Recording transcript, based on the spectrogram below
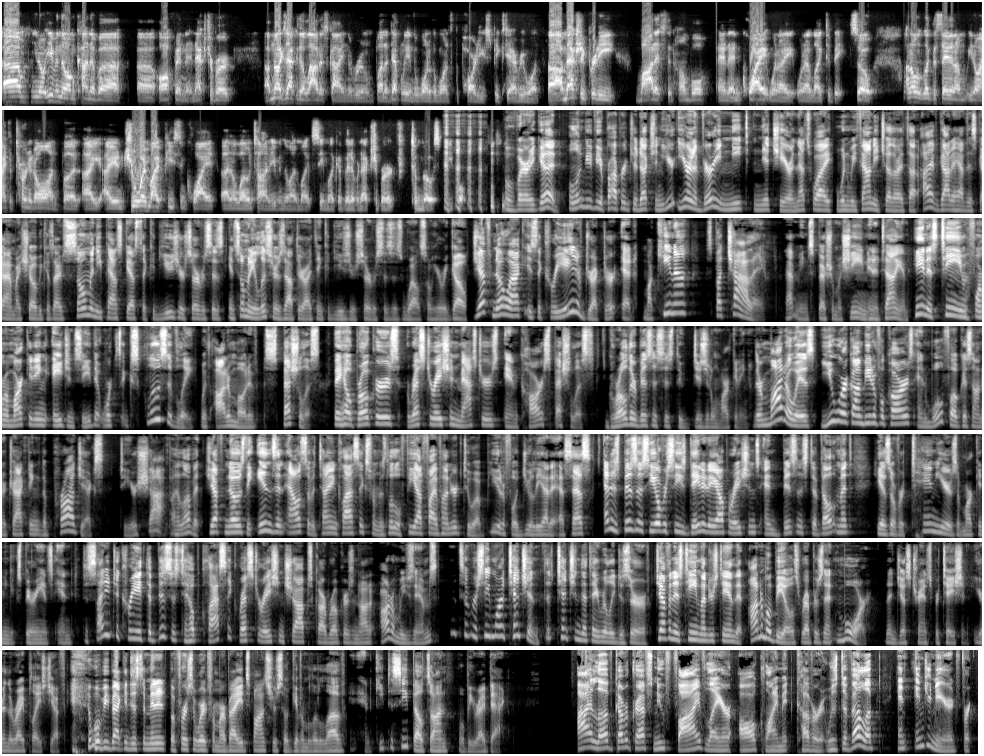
Um, you know, even though I'm kind of a, uh, often an extrovert, I'm not exactly the loudest guy in the room, but I'm definitely in the one of the ones at the party who speaks to everyone. Uh, I'm actually pretty modest and humble and, and quiet when I when I like to be. So I don't like to say that I'm, you know, I have to turn it on, but I, I enjoy my peace and quiet and alone time, even though I might seem like a bit of an extrovert to most people. well, very good. Well, let me give you a proper introduction. You're, you're in a very neat niche here. And that's why when we found each other, I thought, I've got to have this guy on my show because I have so many past guests that could use your services and so many listeners out there I think could use your services as well. So here we go. Jeff Nowak is the creative director at Macchina Speciale. That means special machine in Italian. He and his team form a marketing agency that works exclusively with automotive specialists. They help brokers, restoration masters, and car specialists grow their businesses through digital marketing. Their motto is You work on beautiful cars, and we'll focus on attracting the projects to your shop. I love it. Jeff knows the ins and outs of Italian classics from his little Fiat 500 to a beautiful Giulietta SS. At his business, he oversees day to day operations and business development. He has over 10 years of marketing experience and decided to create the business to help classic restoration shops, car brokers, and auto museums to receive more attention, the attention that they really deserve. Jeff and his team understand that automobiles represent more than just transportation. You're in the right place, Jeff. we'll be back in just a minute, but first a word from our valued sponsor, so give them a little love and keep the seatbelts on. We'll be right back. I love Covercraft's new five layer all climate cover. It was developed and engineered for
